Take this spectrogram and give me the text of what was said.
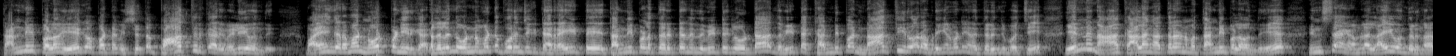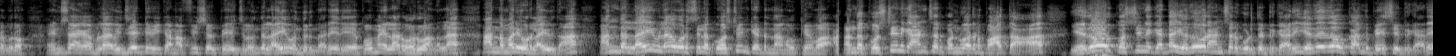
தண்ணி பழம் ஏகப்பட்ட விஷயத்த பார்த்துருக்காரு வெளியே வந்து. பயங்கரமாக நோட் பண்ணியிருக்காரு. அதுலேருந்து ஒன்று மட்டும் புரிஞ்சுக்கிட்டேன். ரைட்டு தண்ணி பழத்தை ரிட்டன் இந்த வீட்டுக்குள்ள விட்டா இந்த வீட்டை கண்டிப்பாக நாத்திடுவார் அப்படிங்கிற மட்டும் எனக்கு தெரிஞ்சு போச்சு. என்னன்னா காலங்காலத்தில் நம்ம தண்ணி பழம் வந்து இன்ஸ்டாகிராமில் லைவ் வந்திருந்தார் ப்ரோ இன்ஸ்டாகிராமில் விஜய் டிவிக்கான அஃபிஷியல் பேஜில் வந்து லைவ் வந்திருந்தார். இது எப்போவுமே எல்லாரும் வருவாங்கல்ல. அந்த மாதிரி ஒரு லைவ் தான். அந்த லைவில் ஒரு சில கொஸ்டின் கேட்டிருந்தாங்க ஓகே ஓகேவா? அந்த கொஸ்டினுக்கு ஆன்சர் பண்ணுவாருன்னு பார்த்தா ஏதோ ஒரு கொஸ்டினை கேட்டா ஏதோ ஒரு ஆன்சர் கொடுத்துட்டு இருக்காரு எதோ ஏதோ உட்காந்து பேசிட்டு இருக்காரு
